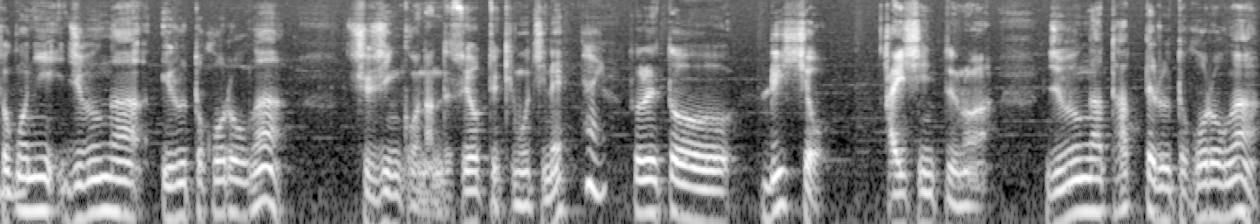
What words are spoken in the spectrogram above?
そこに自分がいるところが主人公なんですよっていう気持ちね、はい、それと立書改心っていうのは自分が立ってるところが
